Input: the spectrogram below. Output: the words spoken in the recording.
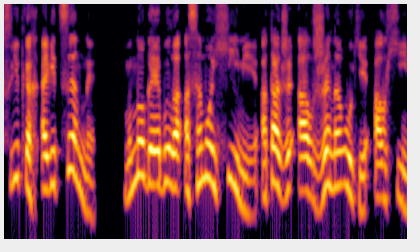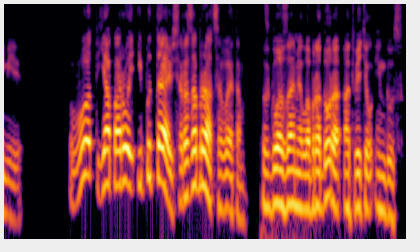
В свитках Авиценны многое было о самой химии, а также о лженауке алхимии. Вот я порой и пытаюсь разобраться в этом. С глазами лабрадора ответил индус.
